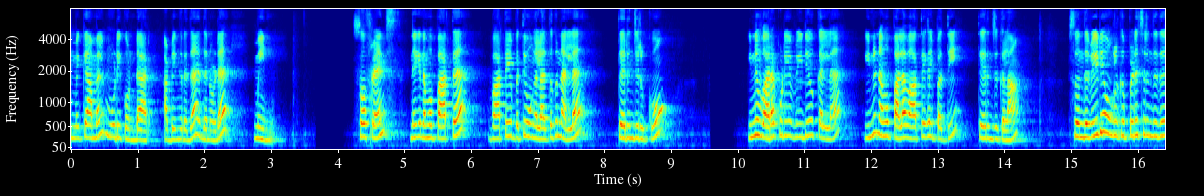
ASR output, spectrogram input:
இமைக்காமல் மூடிக்கொண்டார் அப்படிங்கிறது தான் இதனோட மீனிங். ஸோ ஃப்ரெண்ட்ஸ் இன்றைக்கி நம்ம பார்த்த வார்த்தையை பற்றி உங்கள் எல்லாத்துக்கும் நல்லா தெரிஞ்சிருக்கும். இன்னும் வரக்கூடிய வீடியோக்களில் இன்னும் நம்ம பல வார்த்தைகள் பற்றி தெரிஞ்சுக்கலாம். ஸோ இந்த வீடியோ உங்களுக்கு பிடிச்சிருந்தது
